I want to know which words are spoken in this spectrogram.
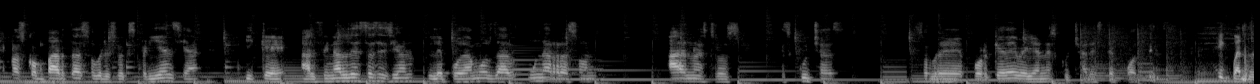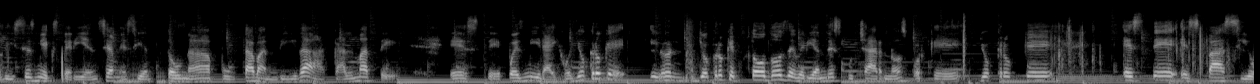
que nos comparta sobre su experiencia y que al final de esta sesión le podamos dar una razón a nuestros escuchas sobre por qué deberían escuchar este podcast. Y cuando dices mi experiencia, me siento una puta bandida, cálmate. Este, pues mira, hijo, yo creo que yo creo que todos deberían de escucharnos porque yo creo que este espacio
